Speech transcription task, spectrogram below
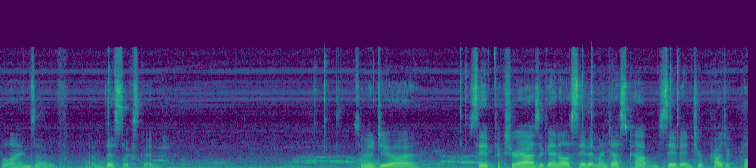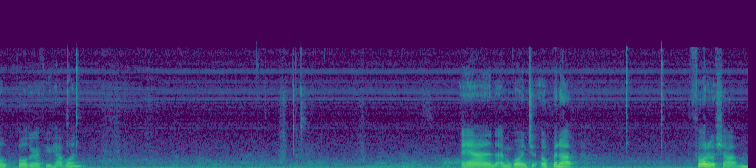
the lines of you know, this looks good. So I'm going to do a save picture as. Again, I'll save it in my desktop, save it into your project folder if you have one. And I'm going to open up Photoshop.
